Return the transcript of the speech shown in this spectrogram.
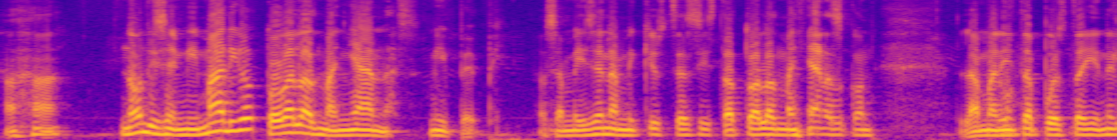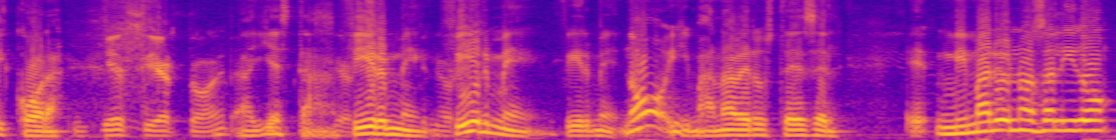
Ajá. No, dice mi Mario todas las mañanas, mi Pepe. O sea, me dicen a mí que usted así está todas las mañanas con la manita puesta ahí en el Cora. Y es cierto, ¿eh? Ahí está, firme, firme, firme. No, y van a ver ustedes el, eh, mi Mario no ha salido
